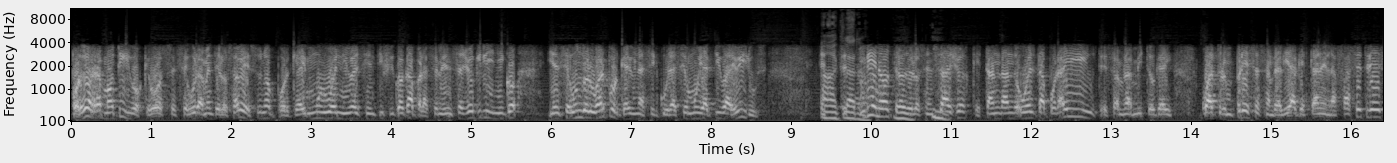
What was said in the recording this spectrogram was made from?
Por dos motivos que vos seguramente lo sabés. Uno, porque hay muy buen nivel científico acá para hacer el ensayo clínico, y en segundo lugar, porque hay una circulación muy activa de virus. Ah, claro. También otro de los ensayos que están dando vuelta por ahí, ustedes habrán visto que hay cuatro empresas en realidad que están en la fase 3,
